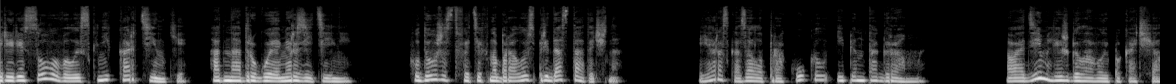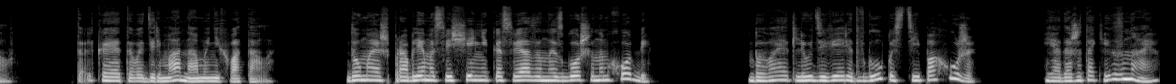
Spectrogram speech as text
Перерисовывал из книг картинки, одна другой омерзительней. Художеств этих набралось предостаточно. Я рассказала про кукол и пентаграммы. Вадим лишь головой покачал. Только этого дерьма нам и не хватало. Думаешь, проблемы священника связаны с Гошиным хобби? Бывает, люди верят в глупости и похуже. Я даже таких знаю.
